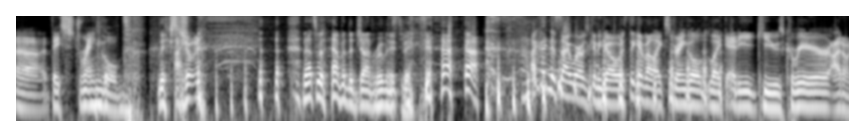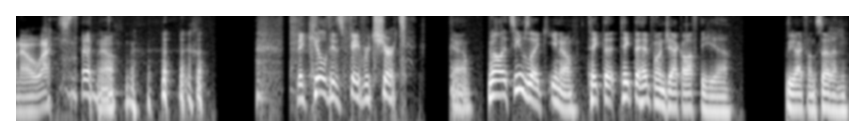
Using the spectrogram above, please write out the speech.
uh, they strangled They i don't That's what happened to Jon Rubinstein. I couldn't decide where I was going to go. I was thinking about like strangled like Eddy Cue's career. I don't know. I just- no. they killed his favorite shirt. Yeah. Well, it seems like you know, take the take the headphone jack off the uh, the iPhone Seven,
